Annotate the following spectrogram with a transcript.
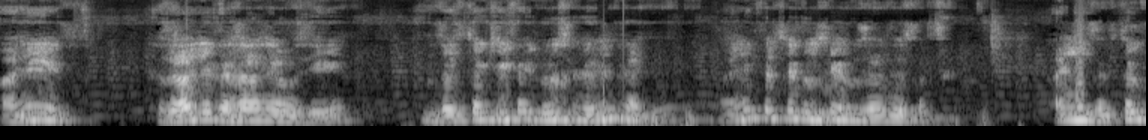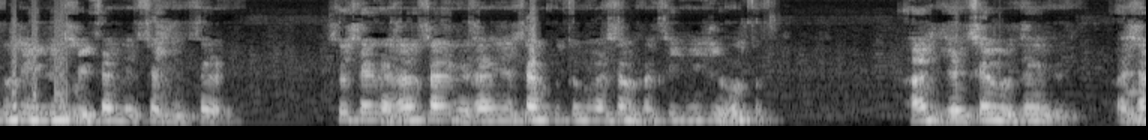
आणि राजघराण्यामध्ये दत्तक ही काही गोष्ट नवीन नाही. अनेक अशा गोष्टी उदाहरण असतात आणि दत्तक म्हणून एकदा स्वीकारल्याच्या नंतर तो त्या घराचा घराण्याचा कुटुंबाचा प्रतिनिधी होतो. आज ज्याच्याबद्दल अशा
